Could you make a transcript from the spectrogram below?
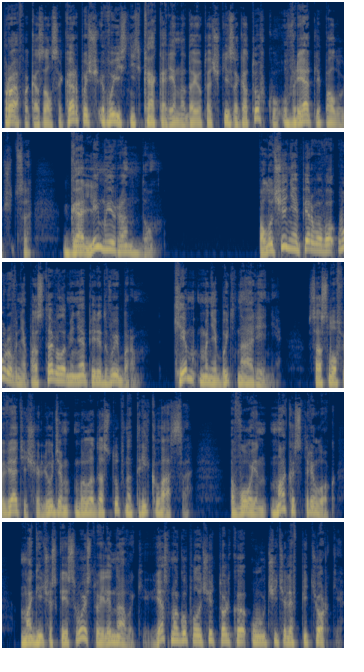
Прав оказался Карпыч, выяснить, как арена дает очки за готовку, вряд ли получится. Галимый рандом. Получение первого уровня поставило меня перед выбором. Кем мне быть на арене? Со слов Вятича, людям было доступно три класса. Воин, маг и стрелок. Магические свойства или навыки я смогу получить только у учителя в пятерке.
